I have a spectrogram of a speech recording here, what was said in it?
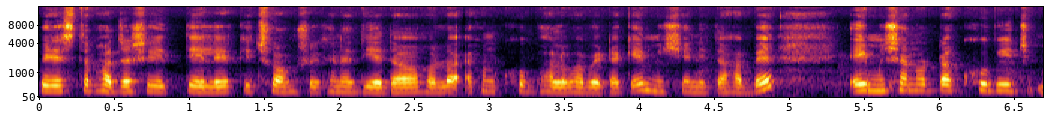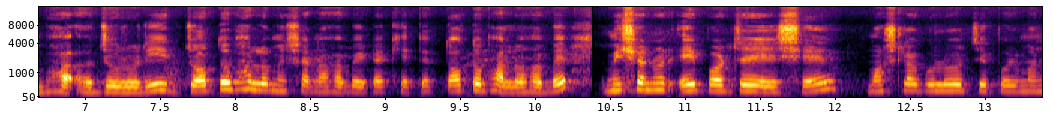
বেরেস্তা ভাজা সেই তেলের কিছু অংশ এখানে দিয়ে দেওয়া হলো। এখন খুব ভালোভাবে এটাকে মিশিয়ে নিতে হবে। এই মেশানোটা খুবই জরুরি। যত ভালো মেশানো হবে এটা খেতে তত ভালো হবে। মেশানোর এই পর্যায়ে এসে মশলাগুলোর যে পরিমাণ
